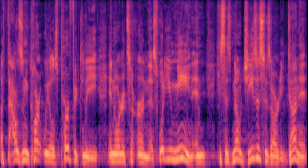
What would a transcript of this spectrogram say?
a thousand cartwheels perfectly in order to earn this. What do you mean? And he says, no, Jesus has already done it.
